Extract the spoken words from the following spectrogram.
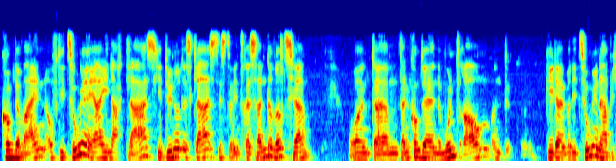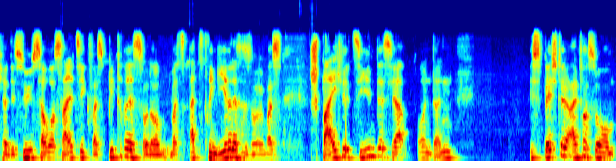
kommt der Wein auf die Zunge, ja, je nach Glas, je dünner das Glas, desto interessanter wird es, ja. Und ähm, dann kommt er in den Mundraum und geht er über die Zunge, dann habe ich ja das süß, sauer, salzig, was Bitteres oder was Adstringierendes, also was Speichelziehendes, ja. Und dann ist das Beste einfach so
